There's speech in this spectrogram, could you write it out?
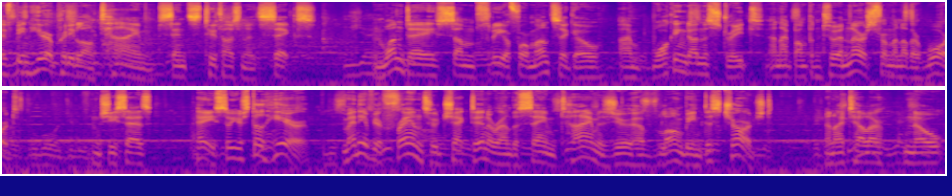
I've been here a pretty long time, since 2006. And one day, some three or four months ago, I'm walking down the street and I bump into a nurse from another ward. And she says, Hey, so you're still here? Many of your friends who checked in around the same time as you have long been discharged. And I tell her, No,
